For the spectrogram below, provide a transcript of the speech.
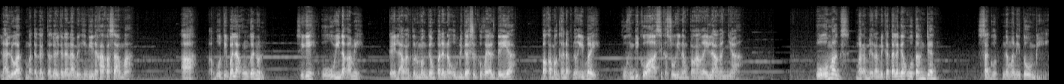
Lalo at matagal-tagal ka na namin hindi nakakasama. Ah, mabuti pala kung ganun. Sige, uuwi na kami. Kailangan ko namang gampanan ang obligasyon ko kay Althea. Baka maghanap ng iba eh, kung hindi ko aasikasuhin ang pangangailangan niya. Oo Mags, marami-rami ka talagang utang dyan. Sagot naman ni Tombi.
